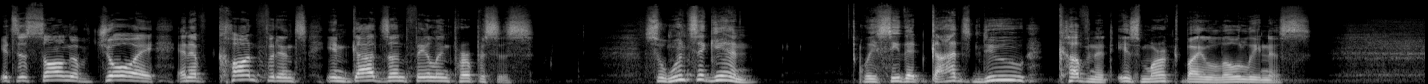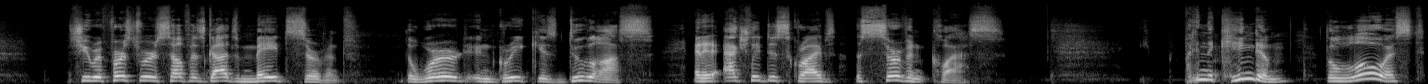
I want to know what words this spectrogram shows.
It's a song of joy and of confidence in God's unfailing purposes. So once again, we see that God's new covenant is marked by lowliness. She refers to herself as God's maidservant. The word in Greek is doulos, and it actually describes the servant class. But in the kingdom, the lowest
